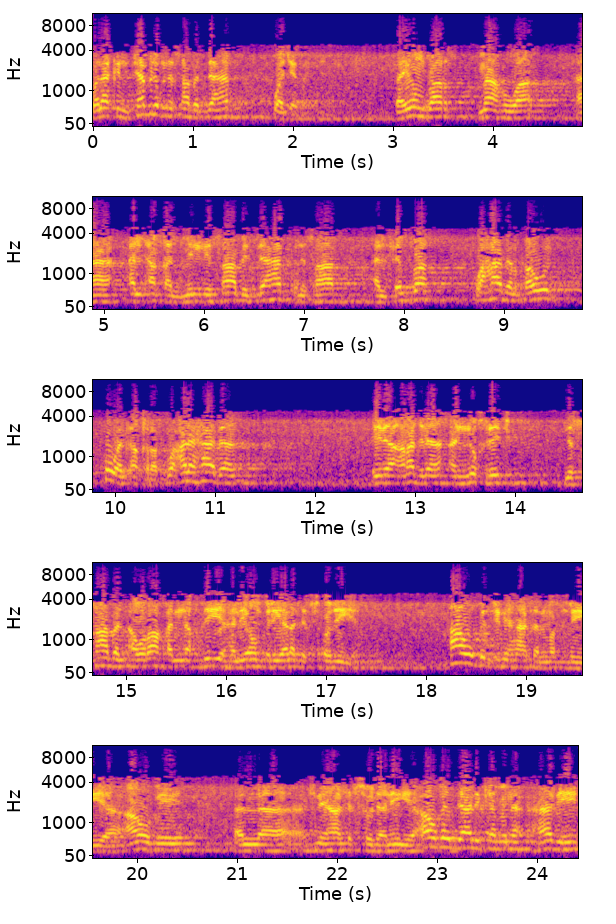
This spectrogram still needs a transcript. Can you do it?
ولكن تبلغ نصاب الذهب وجبت. فينظر ما هو آه الأقل من نصاب الذهب ونصاب الفضة. وهذا القول هو الأقرب. وعلى هذا إذا أردنا أن نخرج نصاب الأوراق النقدية اليوم بالريالات السعودية أو بالجنيهات المصرية أو الجنيهات السودانية أو غير ذلك من هذه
